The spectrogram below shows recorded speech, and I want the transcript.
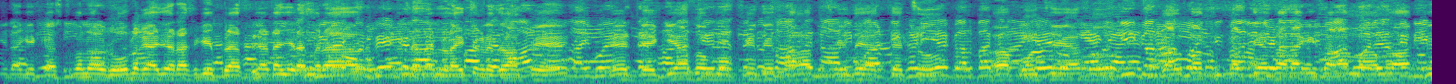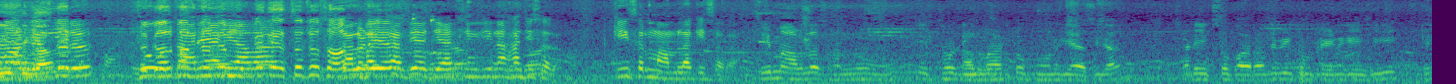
ਜਿਹੜਾ ਕਿ ਕਸਟਮਰ ਨੂੰ ਰੋਬ ਲਗਾਇਆ ਜਾ ਰਿਹਾ ਸੀ ਕਿ ਪ੍ਰੈਸ ਹੈ ਜਿਹੜਾ ਮੇਰਾ ਜਿਹੜਾ ਲੜਾਈ ਝਗੜੇ ਦੌਰਾਨ ਤੇ ਇਹ ਡੇਗਿਆ ਤੋਂ ਮੌਕੇ ਤੇ ਸਾਰਾ ਤੁਸੀਂ ਦੇ ਐਸਐਚਓ ਪਹੁੰਚੇ ਆ ਸੋ ਗੱਲਬਾਤ ਕਰਦੇ ਸਾਰਾ ਕਿ ਸਾਰਾ ਮਾਮਲਾ ਕੀ ਸੀਗਾ। ਸੋ ਗੱਲਬਾਤ ਕਰਦੇ ਮੌਕੇ ਤੇ ਐਸਐਚਓ ਸਾਹਿਬ ਖੜੇ ਆ। ਜੈਨ ਸਿੰਘ ਜੀ ਨਾਲ। ਹਾਂਜੀ ਸਰ। ਕੀ ਸਰ ਮਾਮਲਾ ਕੀ ਸਰ? ਇਹ ਮਾਮਲਾ ਸਾਨੂੰ ਇੱਥੋਂ ਡੀਮਾਰਟ ਤੋਂ ਫੋਨ ਗਿਆ ਸੀਗਾ। ਸਾਡੇ 112 ਤੇ ਵੀ ਕੰਪਲੇਂਟ ਗਈ ਸੀ ਤੇ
